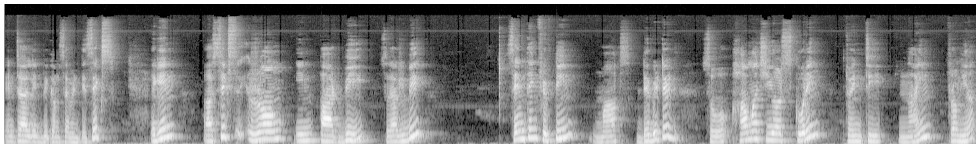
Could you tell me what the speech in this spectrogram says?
entirely it becomes 76. Again, uh, 6 wrong in part B. So that will be same thing 15 marks debited. So how much you are scoring? 29 from here.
